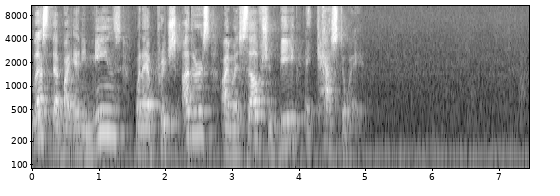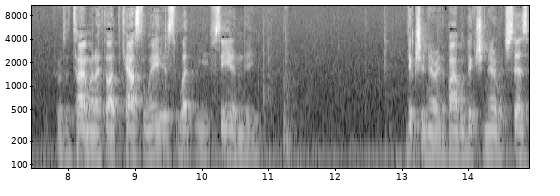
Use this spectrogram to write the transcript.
lest that by any means, when I have preached others, I myself should be a castaway. There was a time when I thought castaway is what we see in the dictionary, the Bible dictionary, which says,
